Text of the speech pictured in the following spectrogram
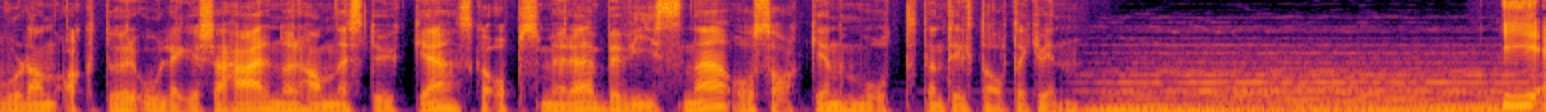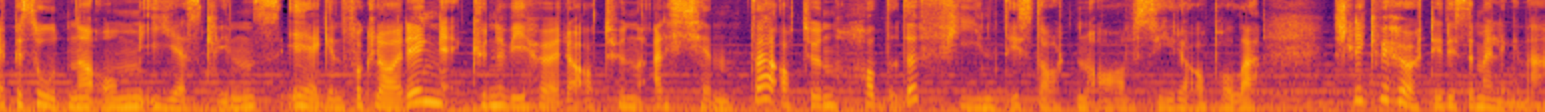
hvordan aktor ordlegger seg her når han neste uke skal oppsummere bevisene og saken mot den tiltalte kvinnen. I episodene om IS-kvinnens egen forklaring kunne vi høre at hun erkjente at hun hadde det fint i starten av Syria-oppholdet, slik vi hørte i disse meldingene.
